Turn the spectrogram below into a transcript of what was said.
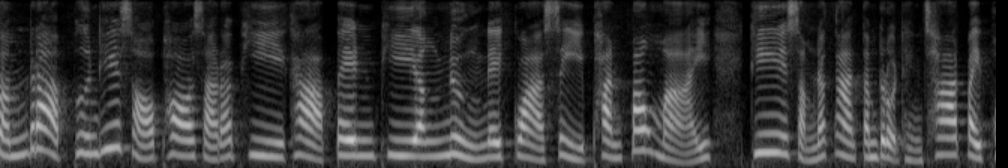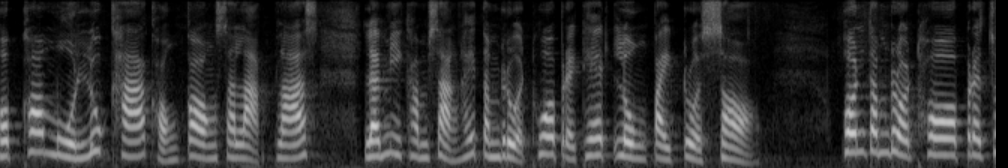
สำหรับพื้นที่สพสารพีค่ะ เป็นเพียงหนึ่งในกว่า 4,000 เป้าหมาย ที่สำนักงานตำรวจแห่งชาติไปพบข้อมูลลูกค้าของกองสลาก plus และมีคำสั่งให้ตำรวจทั่วประเทศลงไปตรวจสอบพลตำรวจโทประจ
